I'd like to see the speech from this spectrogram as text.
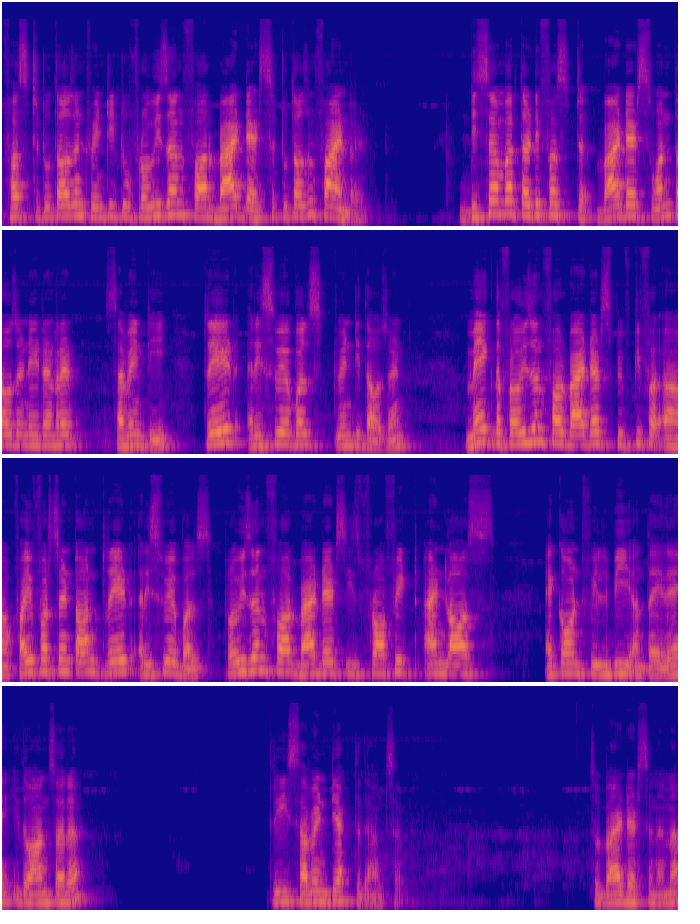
first two thousand twenty two provision for bad debts two thousand five hundred December thirty first bad debts one thousand eight hundred seventy trade receivables twenty thousand make the provision for bad debts fifty five percent on trade receivables provision for bad debts is profit and loss account will B ಅಂತ ಇದೆ. ಇದು ಆನ್ಸರ್ ತ್ರೀ ಸೆವೆಂಟಿ ಆಗ್ತದೆ ಆನ್ಸರ್ ಸೊ ಬ್ಯಾಡ್ ಡೆಟ್ಸನ್ನು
